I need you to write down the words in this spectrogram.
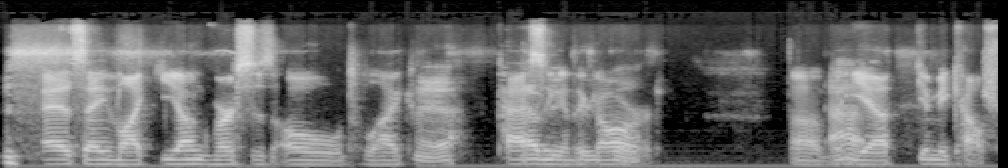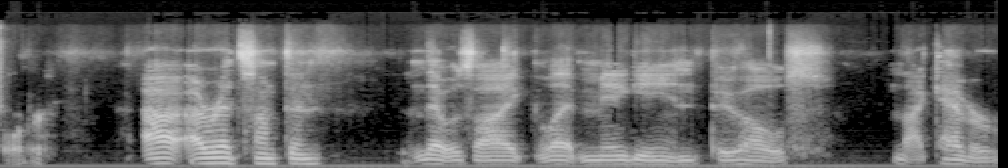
as a like young versus old, like Yeah. passing be of the guard. cool. Guard. Uh, but I- yeah, give me Kyle Schwarber. I, I read something that was like let Miggy and Pujols like have a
